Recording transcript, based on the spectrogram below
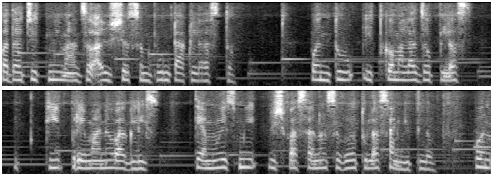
कदाचित मी माझं आयुष्य संपून टाकलं असतं. पण तू इतकं मला जपलंस इतकी प्रेमानं वागलीस त्यामुळेच मी विश्वासानं सगळं तुला सांगितलं. पण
